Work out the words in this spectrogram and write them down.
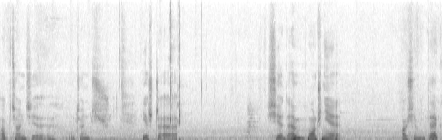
obciąć, uciąć jeszcze 7, łącznie 8 nitek.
